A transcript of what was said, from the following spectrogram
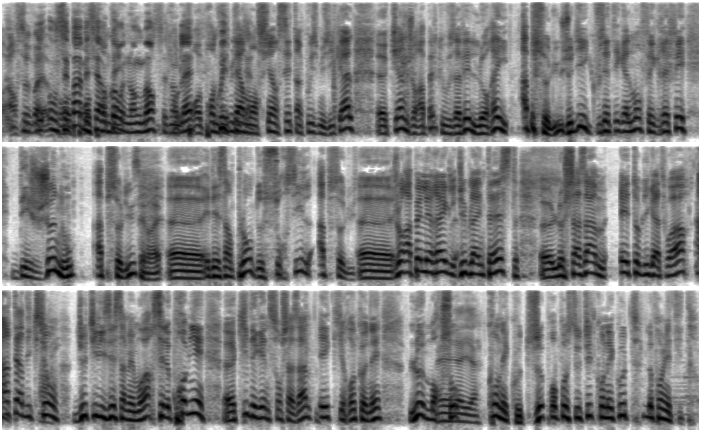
euh, Alors, ce- voilà, on pour- sait pas, mais c'est encore des- une langue morte, c'est de l'anglais. Pour reprendre Quiz des termes musical. anciens, c'est un quiz musical. Euh, Kian, je rappelle que vous avez l'oreille absolue. Je dis que vous êtes également fait greffer des genoux absolus C'est vrai. euh, et des implants de sourcils absolus. Euh, je rappelle les règles du blind test. Euh, le Shazam est obligatoire. Ah. Interdiction d'utiliser sa mémoire. C'est le premier euh, qui dégaine son Shazam et qui reconnaît le morceau qu'on écoute. Je propose tout de suite qu'on écoute le premier titre.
